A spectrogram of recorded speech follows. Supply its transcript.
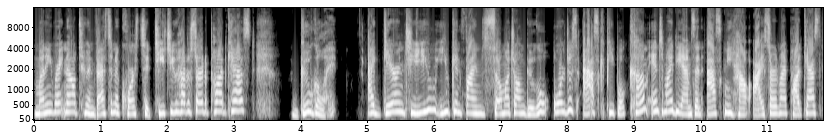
money right now to invest in a course to teach you how to start a podcast, Google it. I guarantee you, you can find so much on Google or just ask people. Come into my DMs and ask me how I started my podcast,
